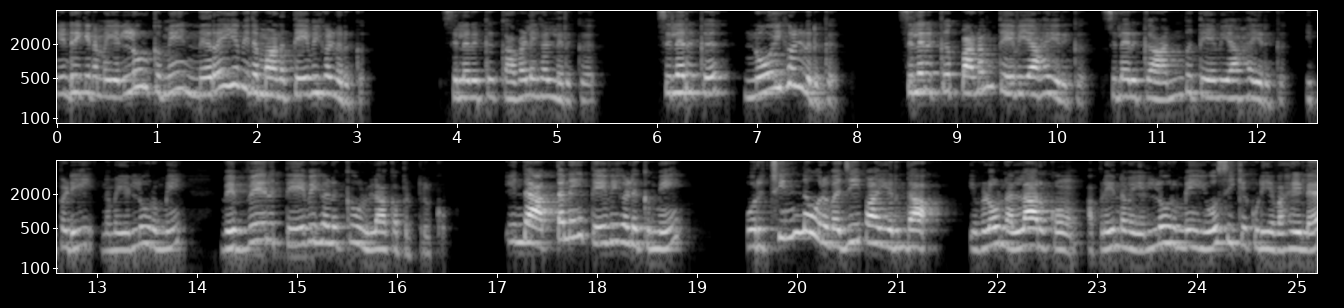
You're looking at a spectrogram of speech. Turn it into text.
இன்றைக்கு நம்ம எல்லோருக்குமே நிறைய விதமான தேவைகள் இருக்குது சிலருக்கு கவலைகள் இருக்குது சிலருக்கு நோய்கள் இருக்குது சிலருக்கு பணம் தேவையாக இருக்குது சிலருக்கு அன்பு தேவையாக இருக்குது இப்படி நம்ம எல்லோருமே வெவ்வேறு தேவைகளுக்கு உள்ளாக்கப்பட்டிருக்கும். இந்த அத்தனை தேவைகளுக்குமே ஒரு சின்ன ஒரு வஜீஃபா இருந்தால் எவ்வளோ நல்லா இருக்கும் அப்படின்னு நம்ம எல்லோருமே யோசிக்கக்கூடிய வகையில்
